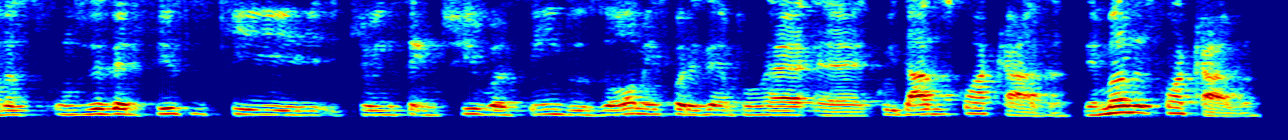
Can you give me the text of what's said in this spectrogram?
das, um dos exercícios que, que eu incentivo assim dos homens, por exemplo, é, é, cuidados com a casa, demandas com a casa.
